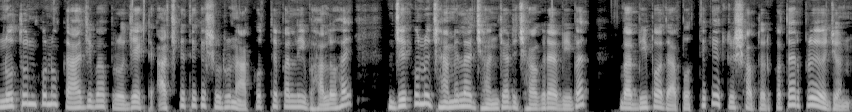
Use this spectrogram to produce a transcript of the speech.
নতুন কোনো কাজ বা প্রজেক্ট আজকে থেকে শুরু না করতে পারলেই ভালো হয়। যে কোনো ঝামেলা, ঝঞ্ঝাট, ঝগড়া, বিবাদ বা বিপদ আপদ থেকে একটু সতর্কতার প্রয়োজন।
